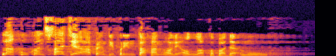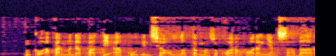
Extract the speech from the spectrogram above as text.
lakukan saja apa yang diperintahkan oleh Allah kepadamu engkau akan mendapati aku insya Allah termasuk orang-orang yang sabar.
